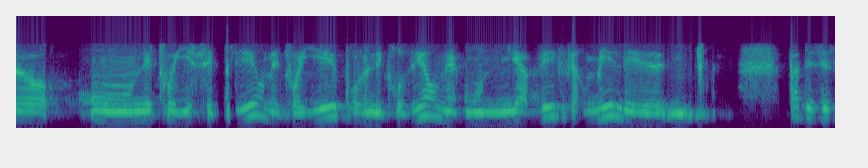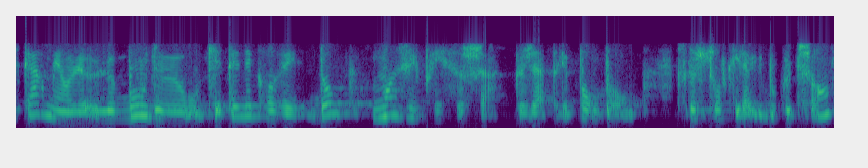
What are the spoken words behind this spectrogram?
Euh, on nettoyait ses plaies, on nettoyait pour le nécroser, on, y avait fermé les, pas des escarres, mais le, bout de, qui était nécrosé. Donc, moi, j'ai pris ce chat que j'ai appelé Pompon, parce que je trouve qu'il a eu beaucoup de chance.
